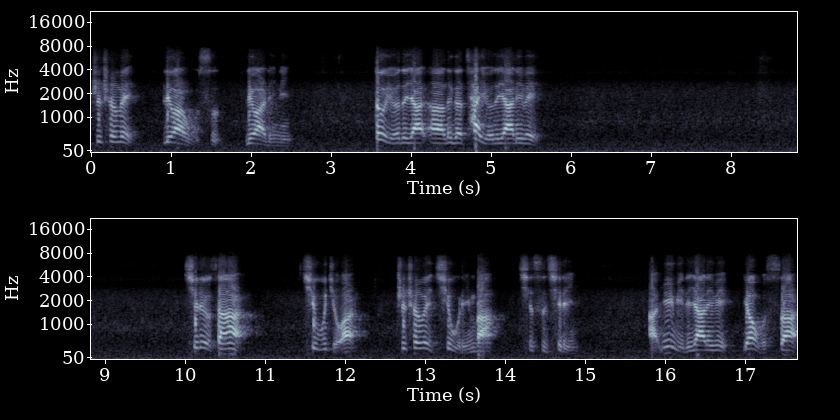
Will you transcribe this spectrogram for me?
支撑位六二五四，六二零零。豆油的压啊，那个菜油的压力位七六三二七五九二，支撑位七五零八七四七零，啊，玉米的压力位幺五四二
